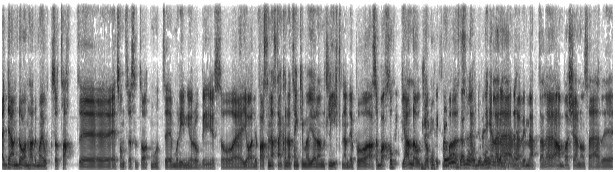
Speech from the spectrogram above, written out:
eh, den dagen hade man ju också tagit eh, ett sånt resultat mot eh, Mourinho och Robin. Så eh, ja, det fanns nästan kunna tänka mig att göra något liknande på, alltså bara chocka alla och Klopp liksom bara släpper hela det här heavy metal. Han bara kör någon så här eh,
